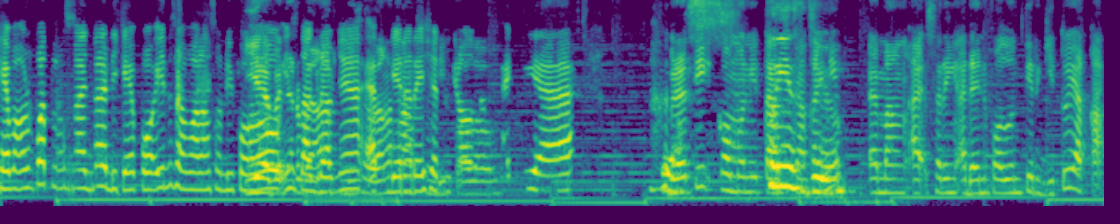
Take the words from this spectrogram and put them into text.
kayak mau unpad langsung aja dikepoin sama langsung di follow Iya, bener Instagramnya at generation di-follow. Iya. Berarti komunitas Please kakak do. ini emang eh, sering adain volunteer gitu ya kak?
